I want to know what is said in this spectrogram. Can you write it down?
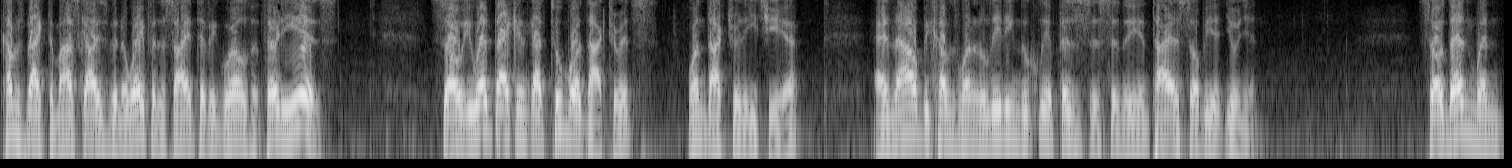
Comes back to Moscow. He's been away from the scientific world for thirty years. So he went back and got two more doctorates, one doctorate each year, and now becomes one of the leading nuclear physicists in the entire Soviet Union. So then, when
